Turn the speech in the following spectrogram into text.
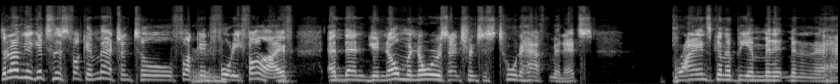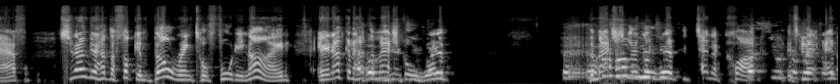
They're not gonna get to this fucking match until fucking 45, and then you know Minoru's entrance is two and a half minutes. Bryan's gonna be a minute, minute and a half. So you're not gonna have the fucking bell ring till 49, and you're not gonna have the match go right up. The match is gonna go right up to 10 o'clock. It's gonna end.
